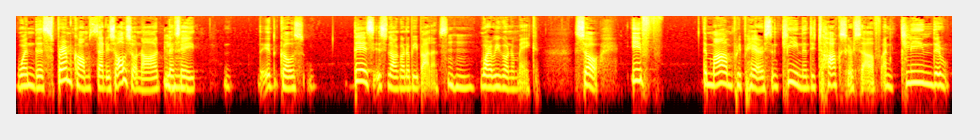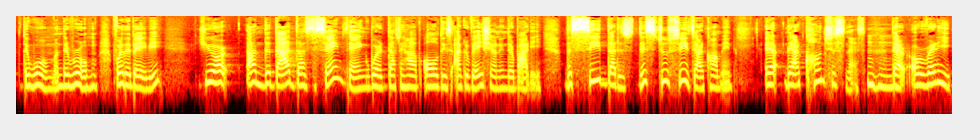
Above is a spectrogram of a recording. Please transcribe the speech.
When the sperm comes, that is also not, let's mm-hmm. say it goes, this is not going to be balanced. What are we going to make? So if the mom prepares and clean and detox herself and clean the, the womb and the room for the baby, you're and the dad does the same thing where it doesn't have all this aggravation in their body. The seed that is, these two seeds are coming. uh, They are consciousness. They are already,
